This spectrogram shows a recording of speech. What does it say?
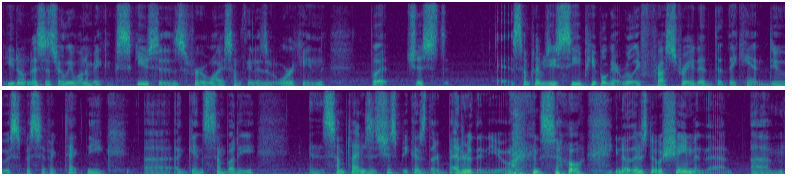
you don't necessarily want to make excuses for why something isn't working, but just sometimes you see people get really frustrated that they can't do a specific technique uh, against somebody and sometimes it's just because they're better than you. And so you know there's no shame in that. Um,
